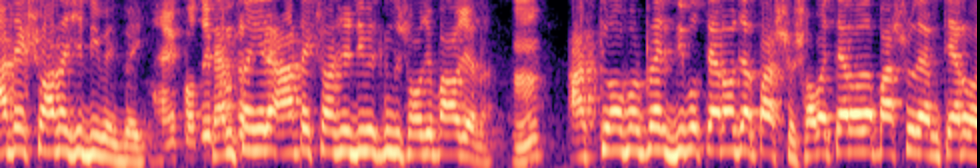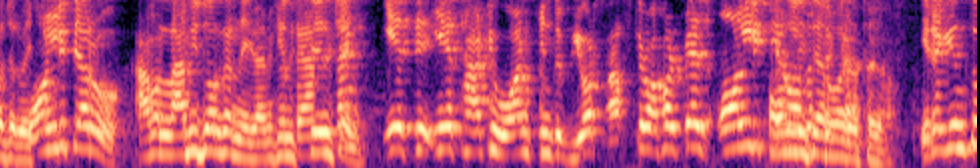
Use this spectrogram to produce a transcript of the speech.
আট একশো আঠাশি ডিভাইস ভাই। স্যামসাং এর আট একশো আঠাশি ডিভাইস কিন্তু সহজে পাওয়া যায় না। আজকে অফার প্রাইস দিব তেরো হাজার পাঁচশো সবাই তেরো হাজার পাঁচশো আমি তেরো হাজার ভাই অনলি 13 আমার লাভই দরকার নেই আমি খালি সেল চাই। এ থার্টি ওয়ান কিন্তু ভিউয়ার্স আজকের অফার প্রাইস অনলি তেরো হাজার 13,000 টাকা। এটা কিন্তু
